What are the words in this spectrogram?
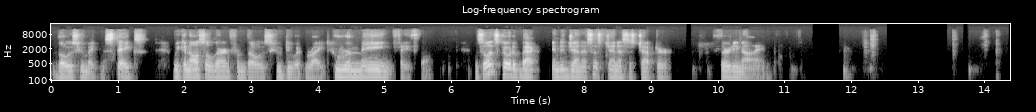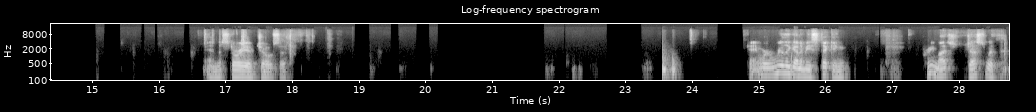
those who make mistakes, we can also learn from those who do it right, who remain faithful. And so let's go to back into Genesis, Genesis chapter 39. And the story of Joseph. Okay, we're really going to be sticking pretty much just with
